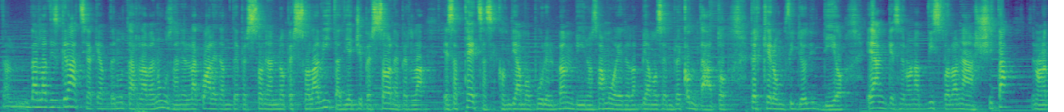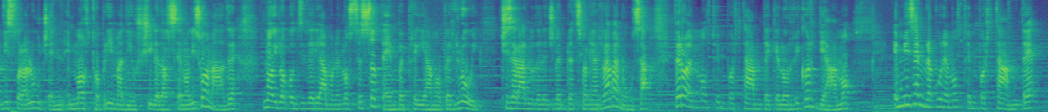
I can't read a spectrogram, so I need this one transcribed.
dalla, disgrazia che è avvenuta a Ravanusa, nella quale tante persone hanno perso la vita, 10 persone per la esattezza, se contiamo pure il bambino Samuele, l'abbiamo sempre contato perché era un figlio di Dio e anche se non ha visto la nascita, non ha visto la luce, è morto prima di uscire dal seno di sua madre, noi lo consideriamo nello stesso tempo e preghiamo per lui. Ci saranno delle celebrazioni a Ravanusa, però è molto importante che lo ricordiamo e mi sembra pure molto importante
